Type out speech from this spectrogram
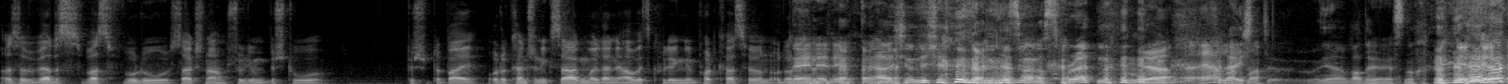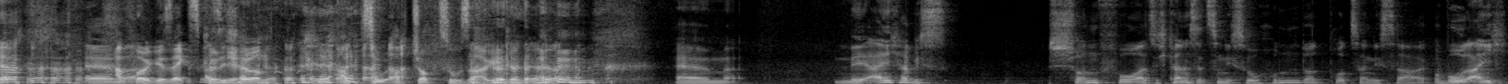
also wäre das was, wo du sagst, nach dem Studium bist du, bist du dabei? Oder kannst du nichts sagen, weil deine Arbeitskollegen den Podcast hören? Oder? Nee, nee, nee, den habe ich noch nicht. den muss man noch spreaden. Ja, ja Vielleicht, mach mal. äh, ja, warte erst noch. Ähm, Ab Folge 6 könnt also ich ihr hören. hab- ab, zu, ab Jobzusage können. Ähm, nee, eigentlich habe ich es schon vor. Also ich kann es jetzt noch nicht so hundertprozentig sagen. Obwohl eigentlich,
